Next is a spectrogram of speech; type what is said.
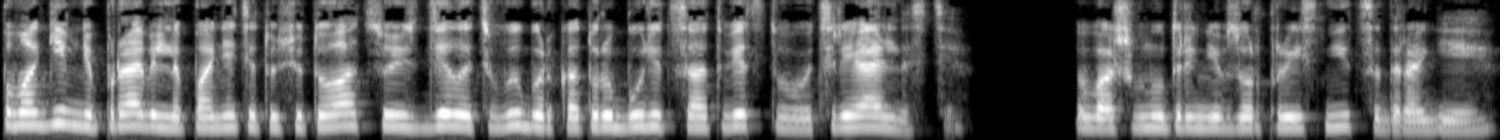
Помоги мне правильно понять эту ситуацию и сделать выбор, который будет соответствовать реальности. Ваш внутренний взор прояснится, дорогие.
